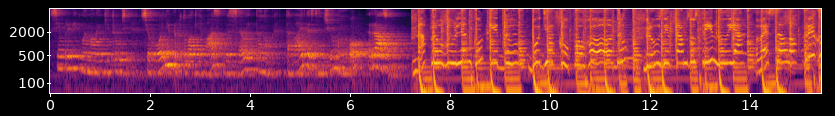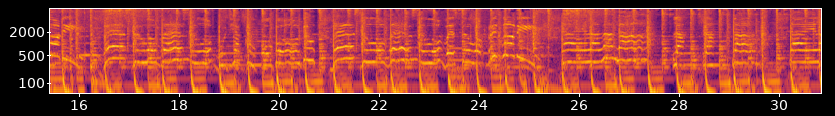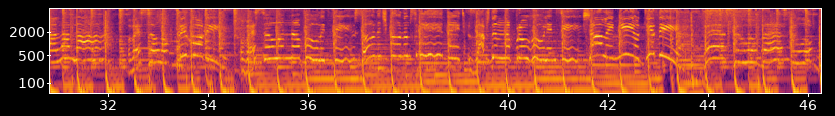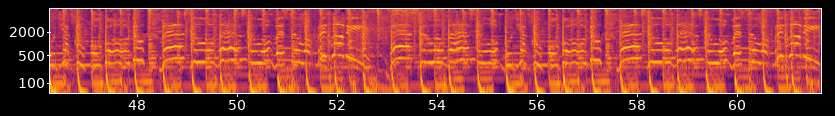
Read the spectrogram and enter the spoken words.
Всім привіт, мої маленькі друзі! Сьогодні приготував для вас веселий танок. Давайте станцюємо його разом. На прогулянку Весело.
